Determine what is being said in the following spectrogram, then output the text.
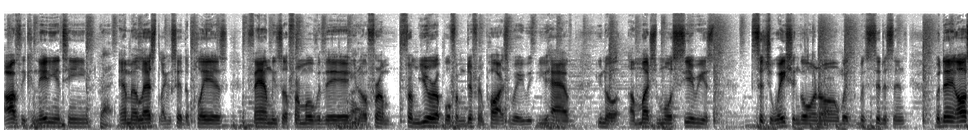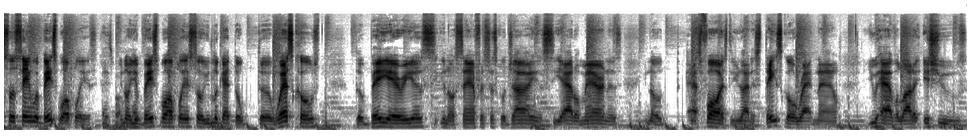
obviously Canadian teams. Right. MLS, like I said, the players families are from over there. You know from from Europe or from different parts where you you have you know a much more serious situation going on with, with citizens. But then also same with baseball players. Baseball, you know yeah. your baseball players. So you look at the the West Coast. The Bay Areas, you know, San Francisco Giants, Seattle Mariners, you know, as far as the United States go right now, you have a lot of issues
